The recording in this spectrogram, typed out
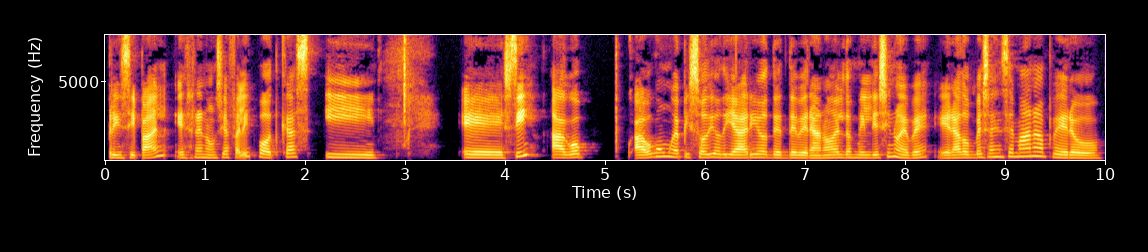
principal es Renuncia Feliz Podcast y sí, hago hago un episodio diario desde verano del 2019. Era dos veces en semana, pero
